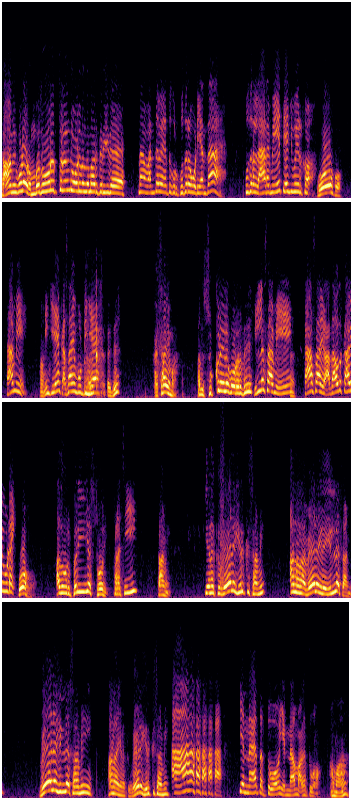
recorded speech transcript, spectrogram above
சாமி கூட ரொம்ப தூரத்துல இருந்து ஓடி வந்த மாதிரி தெரியுதே. நான் வந்த வேகத்துக்கு ஒரு குதிரை ஓடியாந்தா குதிரை லாடமே தேஞ்சு போயிருக்கும். ஓஹோ. சாமி நீங்க ஏன் கசாயம் போட்டீங்க? இது கசாயமா அது சுக்குலையில போடுறது? இல்ல சாமி காசாயம் அதாவது காய் உடை. ஓஹோ. அது ஒரு பெரிய ஸ்டோரி பிரசி. சாமி எனக்கு வேலை இருக்கு சாமி ஆனா நான் வேலையில இல்ல சாமி. வேலை இல்ல சாமி ஆனா எனக்கு வேலை இருக்கு சாமி. என்ன தத்துவம் என்ன மகத்துவம்? ஆமா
